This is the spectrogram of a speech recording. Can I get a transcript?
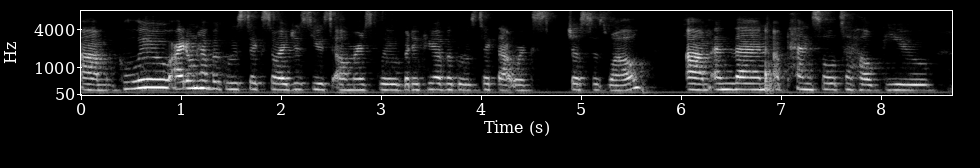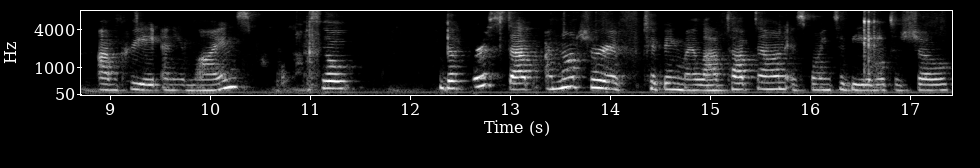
um, glue. I don't have a glue stick, so I just used Elmer's glue, but if you have a glue stick, that works just as well. Um, and then a pencil to help you um, create any lines. So the first step, I'm not sure if tipping my laptop down is going to be able to show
